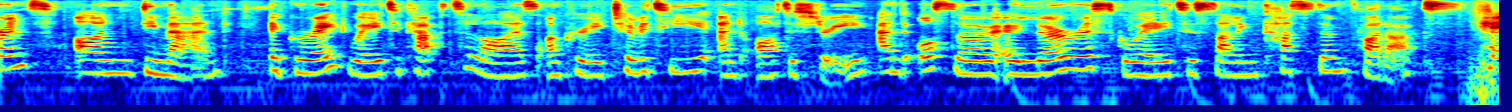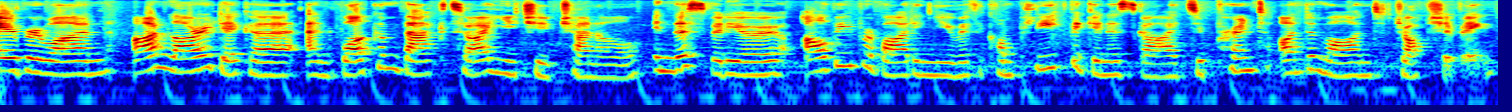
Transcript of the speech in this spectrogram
print on demand a great way to capitalize on creativity and artistry, and also a low risk way to selling custom products. Hey everyone, I'm Lara Decker and welcome back to our YouTube channel. In this video, I'll be providing you with a complete beginner's guide to print on demand dropshipping.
